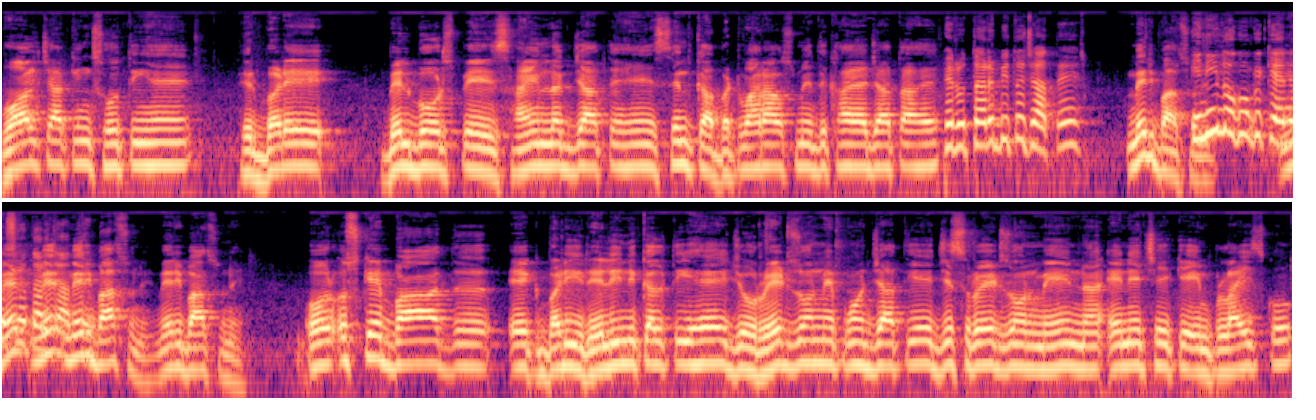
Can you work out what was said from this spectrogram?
वॉल चाकिंग्स होती हैं फिर बड़े बिल बोर्ड्स पे साइन लग जाते हैं सिंध का बंटवारा उसमें दिखाया जाता है। फिर उतर भी तो जाते हैं। मेरी बात सुने इन्हीं लोगों के कहने मेर, से उतर मेर- जाते मेरी बात सुने मेरी बात सुने और उसके बाद एक बड़ी रैली निकलती है जो रेड जोन में पहुँच जाती है। जिस रेड जोन में न एनएचए के एम्प्लॉयज़ को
